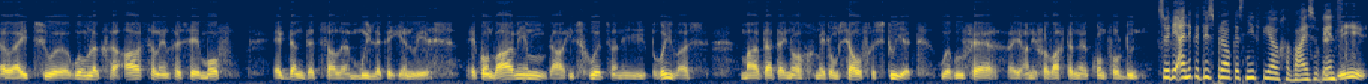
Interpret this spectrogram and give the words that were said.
Nou hy het so oomblik geaarsel en gesê mof ek dink dit sal 'n moeilike een wees. Ek kon waarneem daar iets groots aan die broei was maar dat hy nog met homself gestoei het oor hoe ver hy aan die verwagtinge kon voldoen. So die eintlike toespraak is nie vir jou gewys of een Nee,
